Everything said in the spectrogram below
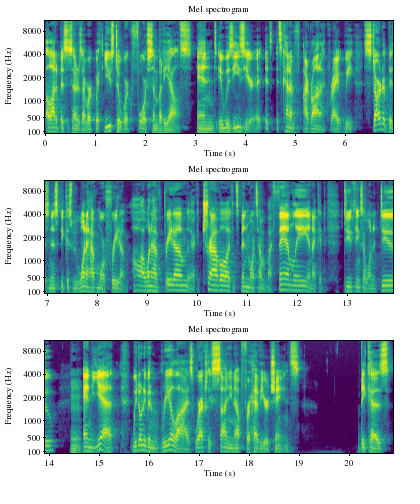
a lot of business owners I work with used to work for somebody else and it was easier. It's, it's kind of ironic, right? We start a business because we want to have more freedom. Oh, I want to have freedom. I could travel. I could spend more time with my family and I could do things I want to do. Hmm. And yet, we don't even realize we're actually signing up for heavier chains because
